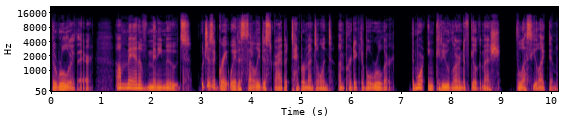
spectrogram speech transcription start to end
the ruler there, a man of many moods, which is a great way to subtly describe a temperamental and unpredictable ruler. The more Enkidu learned of Gilgamesh, the less he liked him.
